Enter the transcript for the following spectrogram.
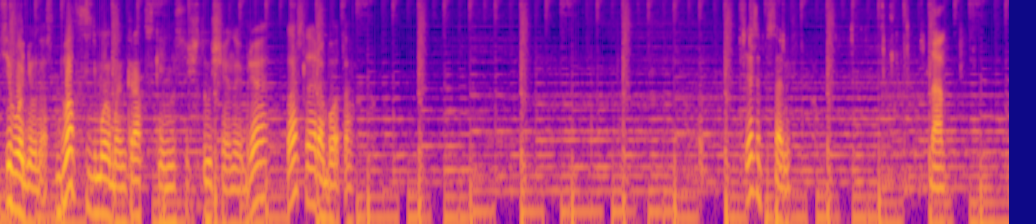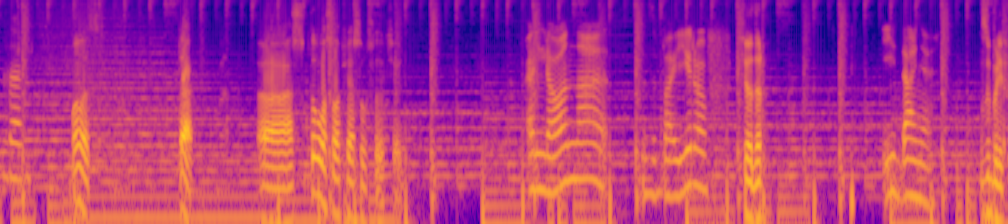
Сегодня у нас 27 майнкрафтское несуществующее ноября, классная работа. Все записали? Да. Да. Молодцы. Так, а, кто у вас вообще отсутствует сегодня? Алена, Забаиров Федор. и Даня. Зубарев.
